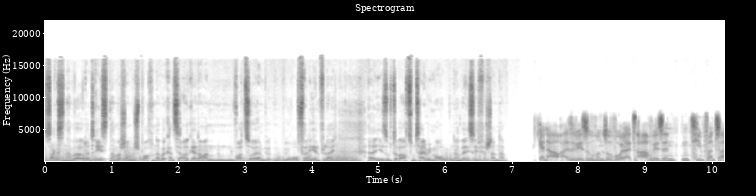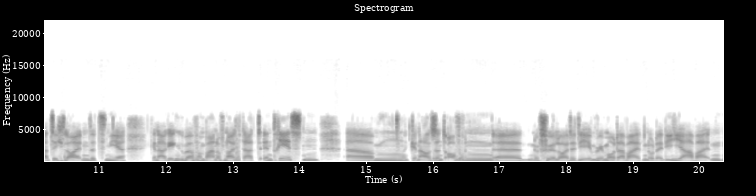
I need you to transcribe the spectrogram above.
Sachsen haben wir oder Dresden haben wir schon besprochen, aber kannst du auch gerne mal ein Wort zu eurem Büro verlieren vielleicht. Äh, ihr sucht aber auch zum Teil remote, ne? wenn ich es richtig verstanden habe. Genau, also wir suchen sowohl als auch. Wir sind ein Team von 20 Leuten, sitzen hier genau gegenüber vom Bahnhof Neustadt in Dresden. Ähm, genau, sind offen äh, für Leute, die eben remote arbeiten oder die hier arbeiten.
